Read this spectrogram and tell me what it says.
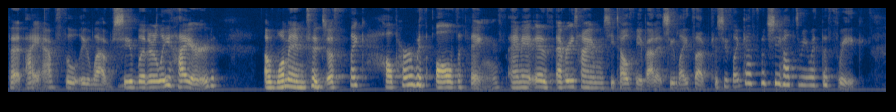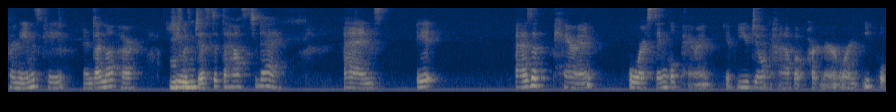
that I absolutely love. She literally hired a woman to just like help her with all the things. And it is every time she tells me about it, she lights up because she's like, guess what she helped me with this week? Her name is Kate, and I love her. She Mhm. was just at the house today. And it, as a parent or a single parent, if you don't have a partner or an equal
